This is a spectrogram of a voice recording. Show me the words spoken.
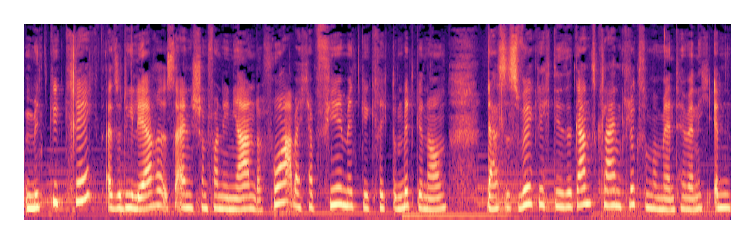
mitgekriegt. Also die Lehre ist eigentlich schon von den Jahren davor, aber ich habe viel mitgekriegt und mitgenommen, dass es wirklich diese ganz kleinen Glücksmomente, wenn ich in,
